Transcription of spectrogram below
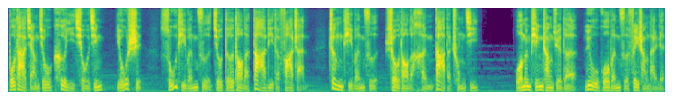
不大讲究刻意求精，由是俗体文字就得到了大力的发展，正体文字受到了很大的冲击。我们平常觉得六国文字非常难认。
